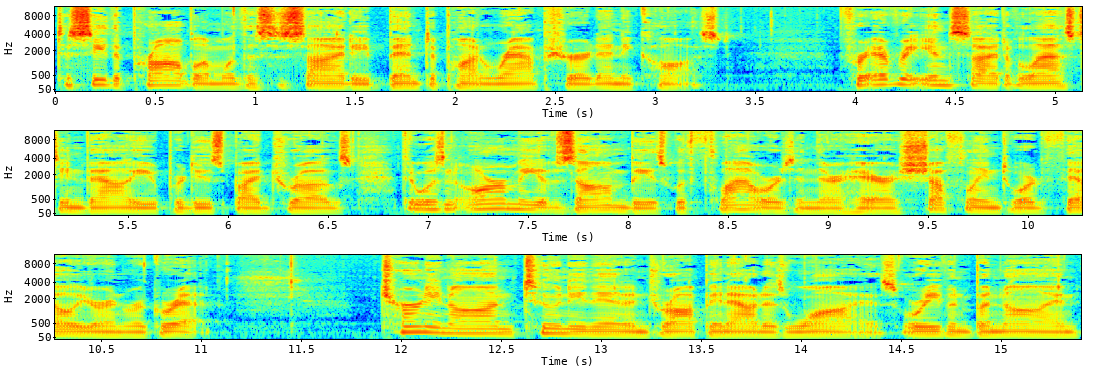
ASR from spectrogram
to see the problem with a society bent upon rapture at any cost. For every insight of lasting value produced by drugs, there was an army of zombies with flowers in their hair shuffling toward failure and regret. Turning on, tuning in, and dropping out is wise, or even benign,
